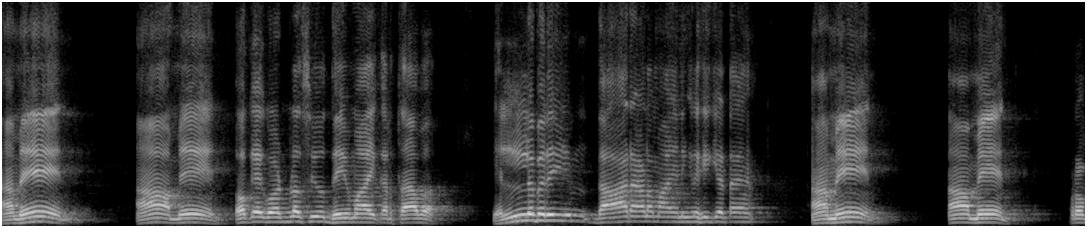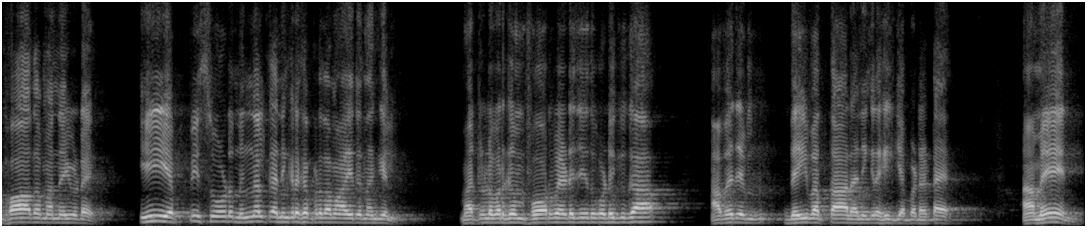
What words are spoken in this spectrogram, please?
Amen amen okay God bless you. ദൈവമായ കർത്താവ് എല്ലാവരെയും ധാരാളമായി അനുഗ്രഹിക്കട്ടെ. ആമേൻ. ആമേൻ. പ്രഭാതമന്നയുടെ ഈ എപ്പിസോഡ് നിങ്ങൾക്ക് അനുഗ്രഹപ്രദമായിരുന്നെങ്കിൽ മറ്റുള്ളവർക്കും ഫോർവേഡ് ചെയ്ത് കൊടുക്കുക. അവരും ദൈവത്താൽ അനുഗ്രഹിക്കപ്പെടട്ടെ. ആമേൻ.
